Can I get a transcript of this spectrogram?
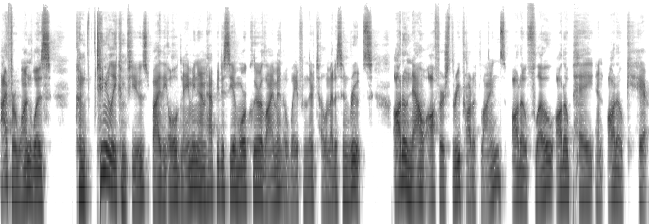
I, for one, was continually confused by the old naming, and I'm happy to see a more clear alignment away from their telemedicine roots. Otto now offers three product lines Otto Flow, Otto Pay, and Otto Care.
